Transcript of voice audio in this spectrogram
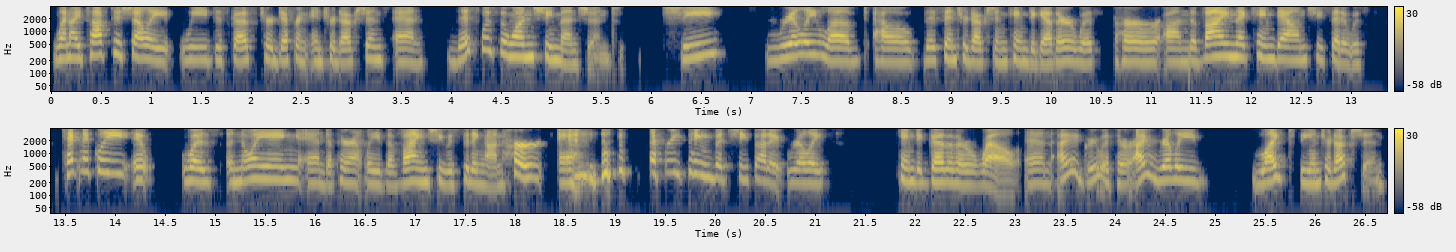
when I talked to Shelley, we discussed her different introductions, and this was the one she mentioned. She really loved how this introduction came together with her on the vine that came down. She said it was technically it was annoying, and apparently the vine she was sitting on hurt and everything, but she thought it really came together well. And I agree with her. I really liked the introduction.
